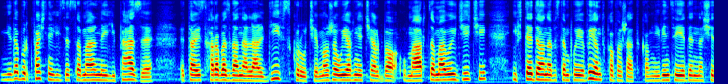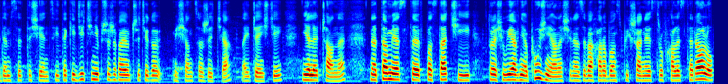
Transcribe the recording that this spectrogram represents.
Niedobór kwaśnej lizosomalnej lipazy to jest choroba zwana LALDI w skrócie. Może ujawniać albo u bardzo małych dzieci i wtedy ona występuje wyjątkowo rzadko, mniej więcej 1 na 700 tysięcy. I takie dzieci nie przeżywają trzeciego miesiąca życia, najczęściej nieleczone. Natomiast w postaci, która się ujawnia później, ona się nazywa chorobą spichrzania estrów cholesterolu,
